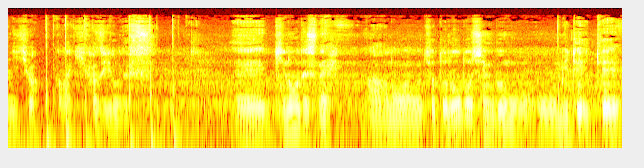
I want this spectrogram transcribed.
こんにちは。荒木和弘です、えー、昨日ですねあのちょっと労働新聞を見ていて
